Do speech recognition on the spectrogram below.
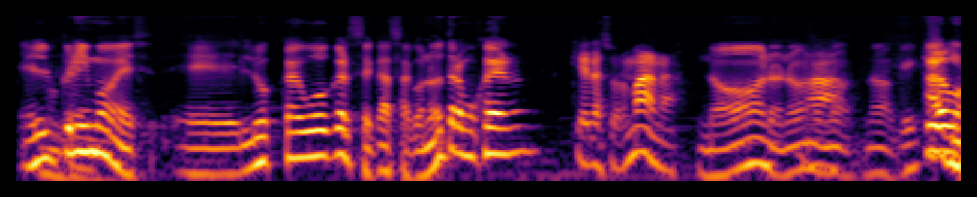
El primo es eh, Luke Skywalker se casa con otra mujer. Que era su hermana. No, no, no, Ah. no, no. ¿Qué, qué Algo-?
